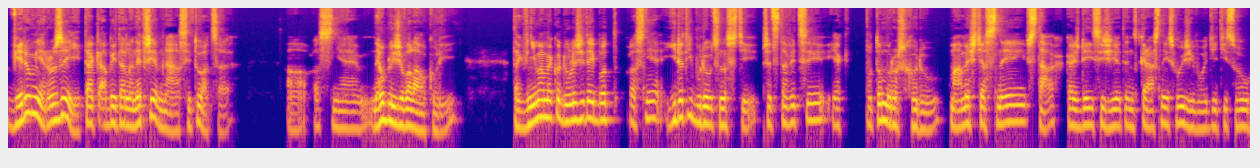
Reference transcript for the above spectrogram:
vědomě rozejít tak, aby tahle nepříjemná situace a vlastně neubližovala okolí, tak vnímám jako důležitý bod vlastně jít do té budoucnosti, představit si, jak po tom rozchodu máme šťastný vztah, každý si žije ten krásný svůj život, děti jsou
